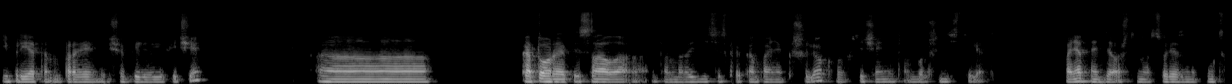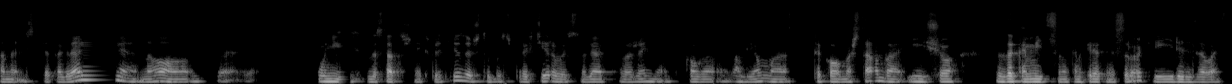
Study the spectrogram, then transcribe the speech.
и при этом параллельно еще пилили фичи, э, которая писала там родительская компания кошелек в течение там больше 10 лет. Понятное дело, что у нас урезаны функциональности и так далее, но э, у них достаточно экспертизы, чтобы спроектировать с нуля приложение такого объема, такого масштаба и еще закоммититься на конкретные сроки и реализовать.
